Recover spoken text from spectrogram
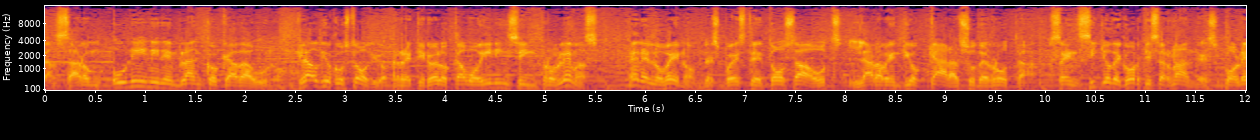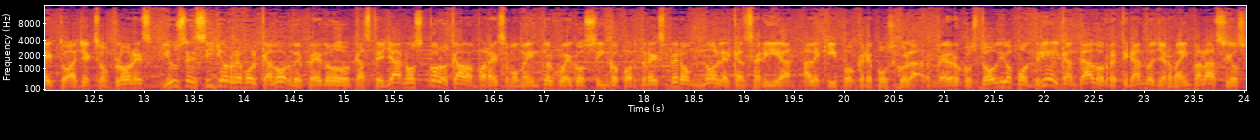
lanzaron un inning en blanco cada uno. Claudio Custodio retiró el octavo inning sin problemas. En el noveno, después de dos outs, Lara vendió cara su derrota. Sencillo de Gorkis Hernández, boleto a Jackson Flores y un sencillo remolcador de Pedro Castellanos colocaban para ese momento el juego 5 por 3, pero no le alcanzaría al equipo crepuscular. Pedro Custodio pondría el candado retirando a Germain Palacios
